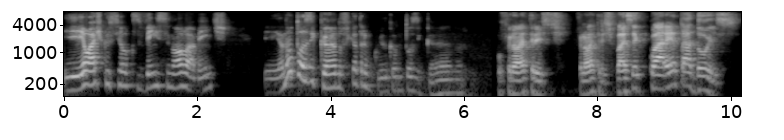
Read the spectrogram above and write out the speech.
E eu acho que o Seahawks vence novamente. E eu não tô zicando, fica tranquilo que eu não tô zicando. O final é triste. O final é triste. Vai ser 40 a 2.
